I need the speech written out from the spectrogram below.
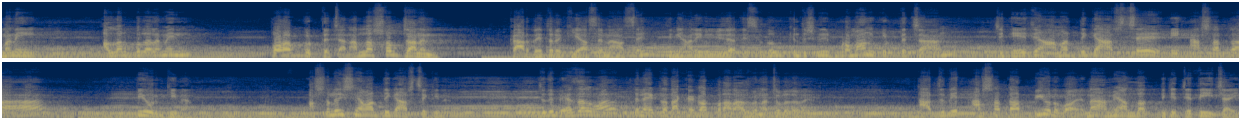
মানে আল্লাহ রব্বুল আলমিন পরাপ করতে চান, আল্লাহ সব জানেন কার ভেতরে কি আছে না আছে। তিনি আলিম বিজাতি শুধু, কিন্তু তিনি প্রমাণ করতে চান যে এই যে আমার দিকে আসছে, এই আশাটা পিওর কিনা। আসলেই সে আমার দিকে আসছে কিনা। যদি ভেজাল হয়, তাহলে একটা ধাক্কা খাওয়ার পর আর আসবে না, চলে যাবে। আর যদি আশাটা পিওর হয়, না, আমি আল্লাহর দিকে যেতেই চাই।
